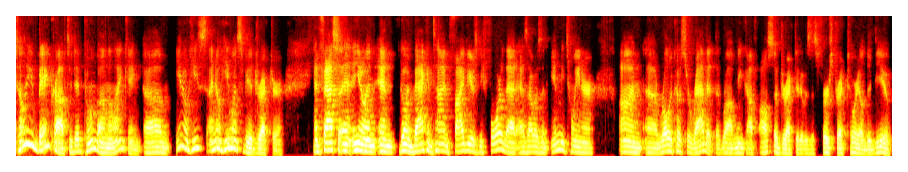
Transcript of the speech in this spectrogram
Tony Bancroft, who did Pumbaa on The Lion King, um, you know, he's I know he wants to be a director and fast and you know and and going back in time five years before that as i was an in-betweener on uh, roller coaster rabbit that rob minkoff also directed it was his first directorial debut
